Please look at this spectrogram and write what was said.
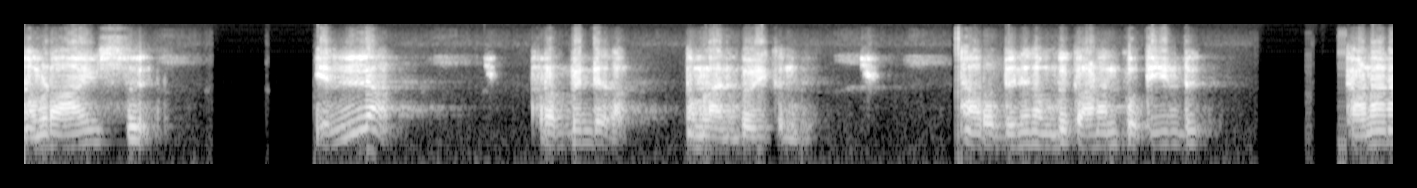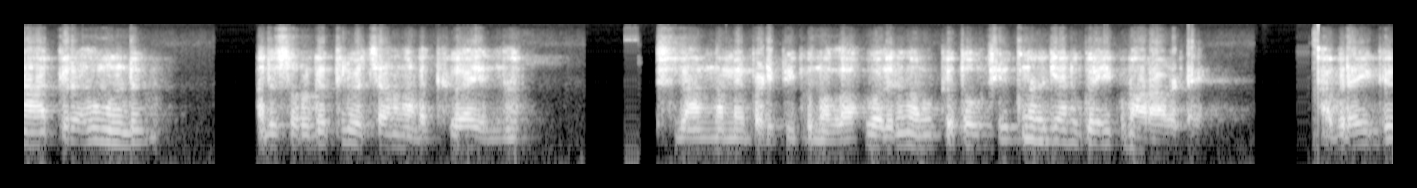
നമ്മുടെ ആയുസ് എല്ലാം റബ്ബിന്റെതാണ് നമ്മൾ അനുഭവിക്കുന്നത്. ആ റബ്ബിനെ നമുക്ക് കാണാൻ കൊതിയുണ്ട്. കാണാൻ ആഗ്രഹമുണ്ട്. അത് സ്വർഗത്തിൽ വെച്ചാണ് നടക്കുക എന്ന് ഇസ്ലാം നമ്മെ പഠിപ്പിക്കുന്നു. അള്ളാഹു അതിന് നമുക്ക് തൗഫീഖ് നൽകി അനുഗ്രഹിക്കുമാറാവട്ടെ. അവരേക്ക്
